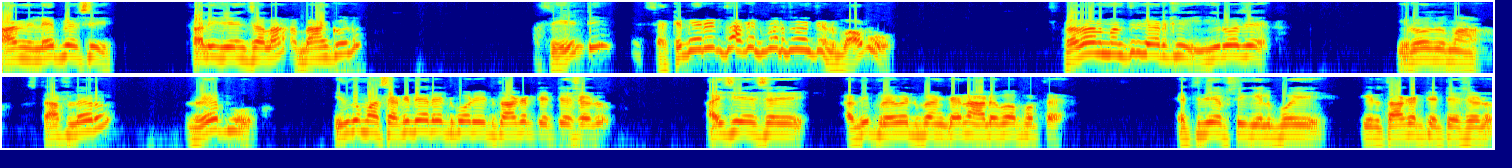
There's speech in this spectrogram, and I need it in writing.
ఆయన్ని లేపేసి ఖాళీ చేయించాలా బ్యాంకులు? అసలు ఏంటి? సెక్రటేరియట్ తాకట్టు పెడతాం బాబు. ప్రధానమంత్రి గారికి ఈరోజే ఈరోజు మా స్టాఫ్ లేరు. రేపు ఇదిగో మా సెక్రటేరియట్ కూడా ఇటు తాకట్టు పెట్టేశాడు. ఐసిఐసిఐ అది ప్రైవేట్ బ్యాంక్ అయినా ఆడేపోతే హెచ్డిఎఫ్సికి వెళ్ళిపోయి ఇటు తాకట్టు పెట్టేశాడు.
